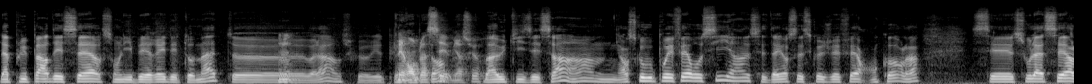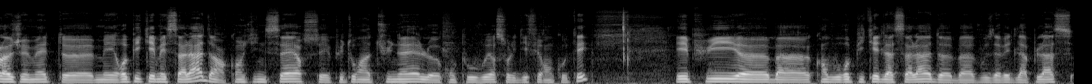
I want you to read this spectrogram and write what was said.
la plupart des serres sont libérées des tomates, euh, voilà, parce qu'il y a depuis les remplacer bien sûr. bah utilisez ça. hein. Alors ce que vous pouvez faire aussi, hein, c'est d'ailleurs c'est ce que je vais faire encore là. C'est sous la serre là, je vais mettre euh, mes repiquer mes salades. Alors quand je dis une serre, c'est plutôt un tunnel euh, qu'on peut ouvrir sur les différents côtés. Et puis euh, bah, quand vous repiquez de la salade, euh, bah, vous avez de la place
